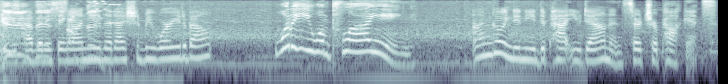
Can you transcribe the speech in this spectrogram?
Do you have anything on you that I should be worried about? What are you implying? I'm going to need to pat you down and search your pockets.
